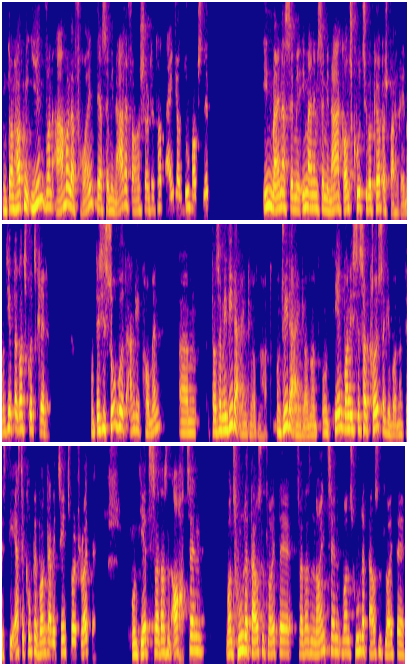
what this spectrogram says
Und dann hat mir irgendwann einmal ein Freund, der Seminare veranstaltet hat, eingeladen, du magst nicht in, meiner in meinem Seminar ganz kurz über Körpersprache reden. Und ich habe da ganz kurz geredet. Und das ist so gut angekommen, ähm, dass er mich wieder eingeladen hat und wieder eingeladen. Und, und irgendwann ist es halt größer geworden. Und das, die erste Gruppe waren, glaube ich, 10, 12 Leute. Und jetzt 2018 waren es 100.000 Leute, 2019 waren es 100.000 Leute,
